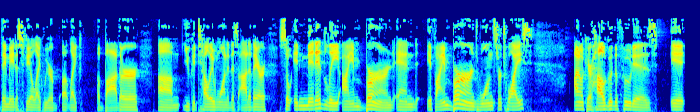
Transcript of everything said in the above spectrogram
They made us feel like we were uh, like a bother. Um, you could tell they wanted us out of there. So admittedly, I am burned, and if I am burned once or twice, I don't care how good the food is. It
